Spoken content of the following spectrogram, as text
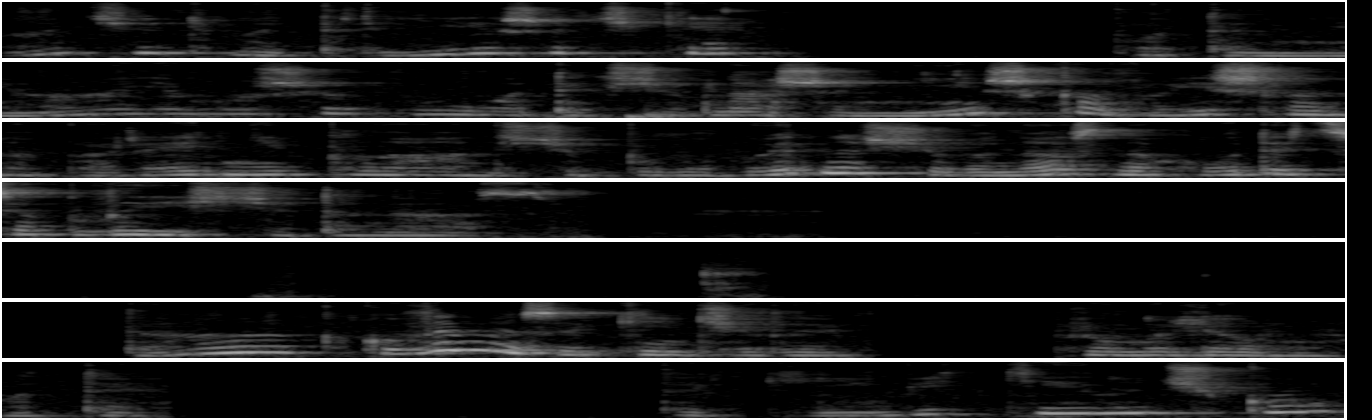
Значить, ми трішечки потемняємо животик, щоб наша ніжка вийшла на передній план, щоб було видно, що вона знаходиться ближче до нас. Так, коли ми закінчили промальовувати таким відтіночком,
